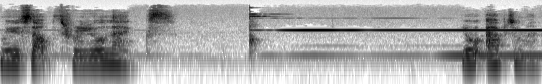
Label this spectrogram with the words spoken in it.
moves up through your legs, your abdomen,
